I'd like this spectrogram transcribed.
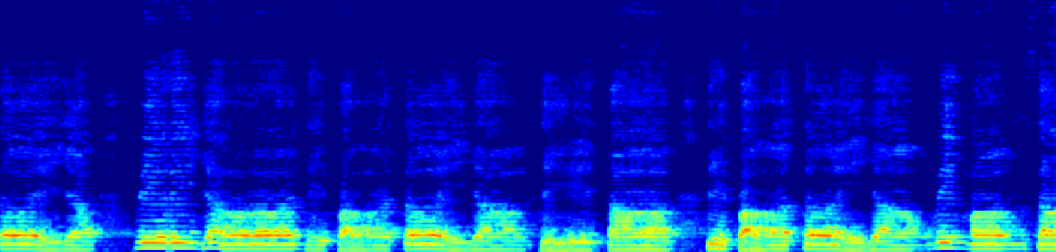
ตยยังวิริยาติปาเตยยังจิตตาติปาเตยยังวิมังสา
